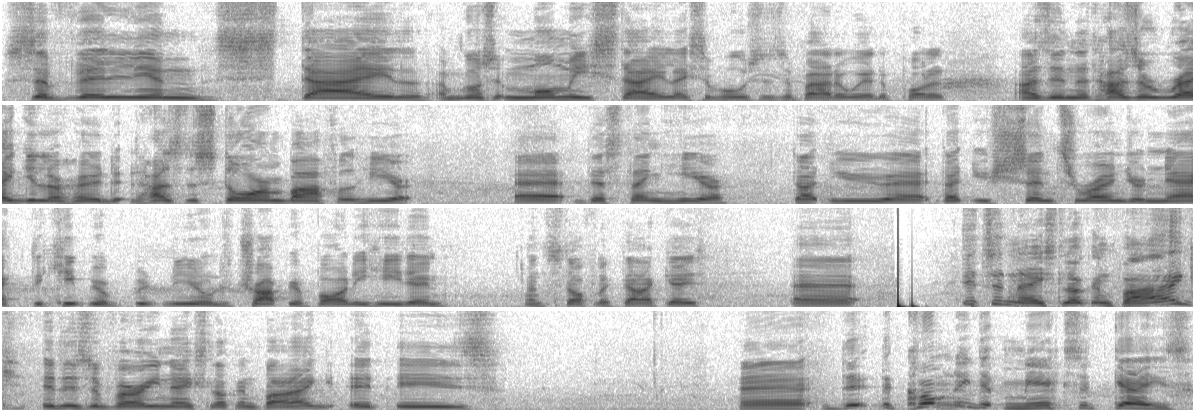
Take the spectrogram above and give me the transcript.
civilian style. I'm going to say mummy style, I suppose is a better way to put it. As in, it has a regular hood. It has the storm baffle here. Uh, this thing here that you uh, that you cinch around your neck to keep your you know to trap your body heat in and stuff like that, guys. Uh, it's a nice looking bag. It is a very nice looking bag. It is uh, the the company that makes it, guys.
